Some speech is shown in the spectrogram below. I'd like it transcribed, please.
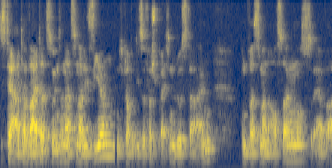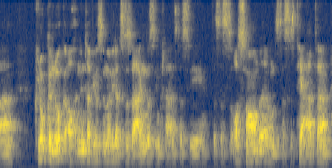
das Theater weiter zu internationalisieren. Ich glaube, diese Versprechen löst er ein. Und was man auch sagen muss, er war klug genug, auch in Interviews immer wieder zu sagen, dass ihm klar ist, dass, sie, dass das Ensemble und dass das Theater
